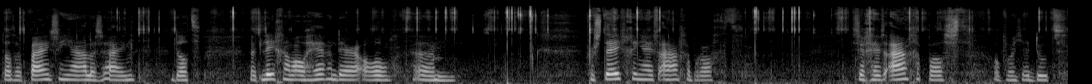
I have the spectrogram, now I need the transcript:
Dat er pijnsignalen zijn, dat het lichaam al her en der al um, versteviging heeft aangebracht, zich heeft aangepast op wat jij doet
